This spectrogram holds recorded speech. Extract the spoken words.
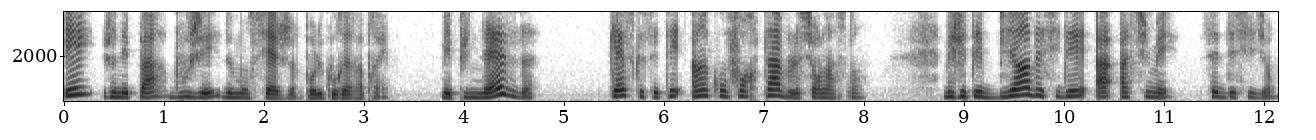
et je n'ai pas bougé de mon siège pour lui courir après. Mais punaise, qu'est-ce que c'était inconfortable sur l'instant. Mais j'étais bien décidée à assumer cette décision.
